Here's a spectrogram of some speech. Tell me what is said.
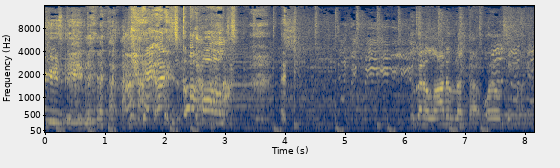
Freezing. It's cold. You got a lot of like that oil thing on it.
